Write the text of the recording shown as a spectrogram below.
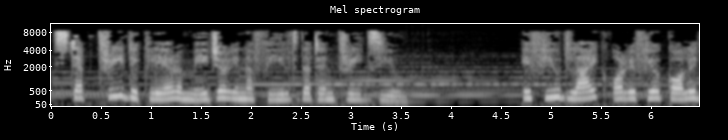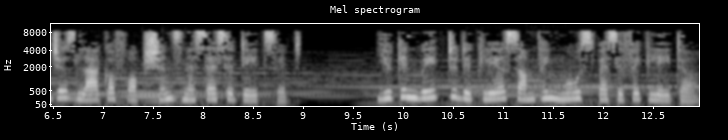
Step 3 Declare a major in a field that intrigues you. If you'd like or if your college's lack of options necessitates it. You can wait to declare something more specific later.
